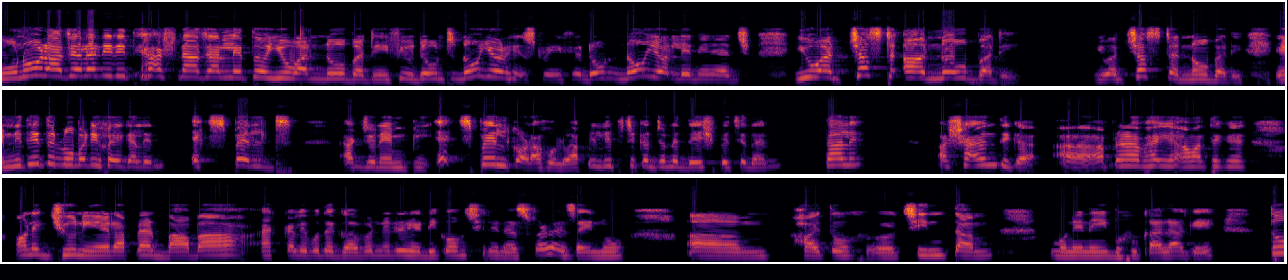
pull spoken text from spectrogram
কোনো রাজা রানীর ইতিহাস না জানলে তো you are nobody if you don't know your history if you don't know your lineage you are just a nobody you are just a nobody এমনিতেই তো নো বডি হয়ে গেলেন। এক্সপেলড একজন এমপি এক্সপেল করা হলো। আপনি লিপস্টিকের জন্য দেশ বেছে দেন তাহলে আর সায়ন্তিকা আপনারা ভাই আমার থেকে অনেক জুনিয়র আপনার বাবা এককালে বোধহয় গভর্নরের এডিকম ছিলেন as far as I know হয়তো চিনতাম, মনে নেই বহুকাল আগে। তো,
